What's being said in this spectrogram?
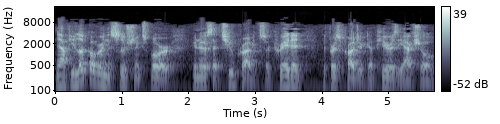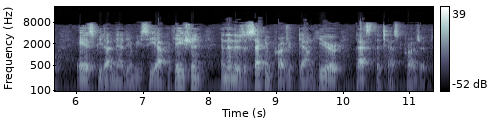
Now, if you look over in the Solution Explorer, you'll notice that two projects are created. The first project up here is the actual ASP.NET MVC application, and then there's a second project down here. That's the test project.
